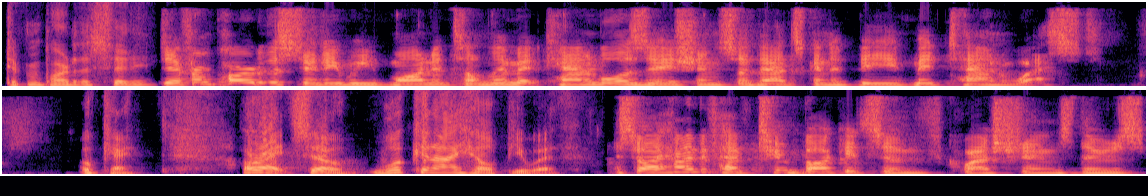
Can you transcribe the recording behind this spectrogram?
different part of the city? Different part of the city. We wanted to limit cannibalization, so that's going to be Midtown West. Okay. All right. So, what can I help you with? So, I kind of have two buckets of questions. There's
